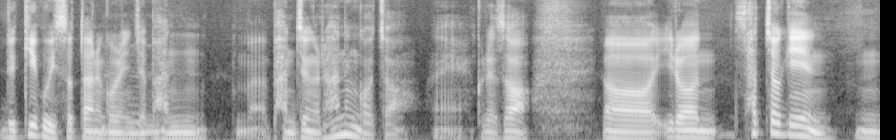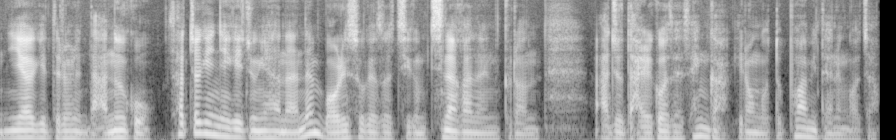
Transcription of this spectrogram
느끼고 있었다는 걸 이제 음. 반 반증을 하는 거죠. 네, 그래서 어, 이런 사적인 음, 이야기들을 나누고 사적인 얘기 중에 하나는 머릿속에서 지금 지나가는 그런 아주 날것의 생각 이런 것도 포함이 되는 거죠.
